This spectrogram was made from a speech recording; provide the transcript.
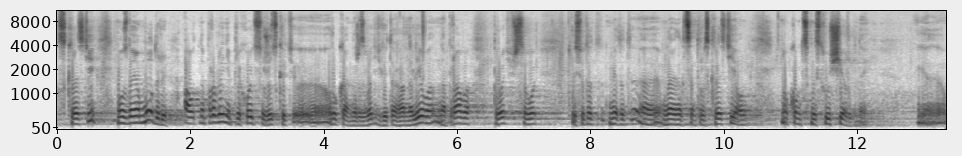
скоростей, мы узнаем модули, а вот направление приходится уже, сказать, э, руками разводить, говорит, ага, налево, направо, против часовой. То есть вот этот метод э, мгновенных центров скоростей, он ну, в каком-то смысле ущербный, э,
